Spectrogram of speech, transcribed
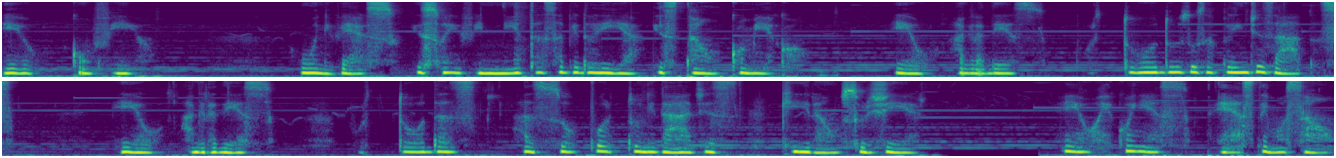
Eu confio. O universo e sua infinita sabedoria estão comigo. Eu agradeço por todos os aprendizados. Eu agradeço por todas as oportunidades que irão surgir. Eu reconheço esta emoção,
